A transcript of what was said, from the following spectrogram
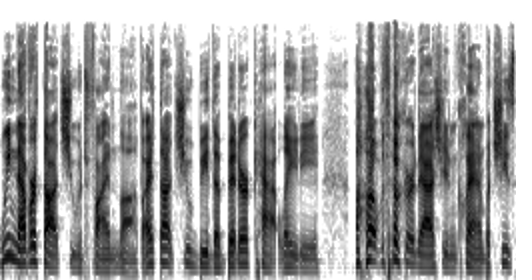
We never thought she would find love. I thought she would be the bitter cat lady of the Kardashian clan, but she's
